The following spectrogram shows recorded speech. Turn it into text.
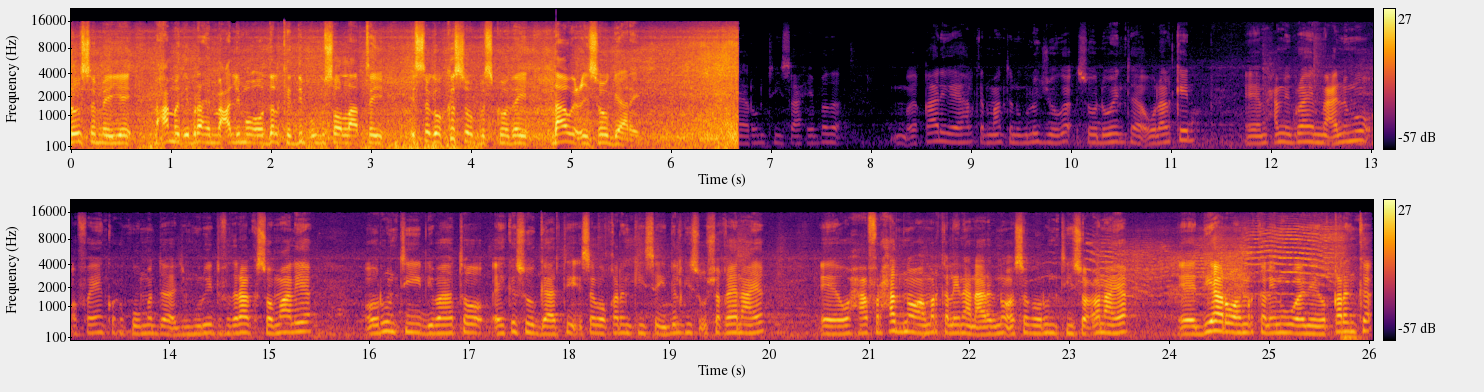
loo sameeyey maxamed ibraahim macalimow oo dalka dib ugu soo laabtay isagoo ka soo buskooday dhaawacii soo gaaray. Maxamed ibraahim macalimow afhayeenka xukuumadda jamhuuriyadda federaalk soomaaliya oo runtii dhibaato ay ka soo gaartay isagoo qarankiisa iyo dalkiisa u shaqeynaya waxaa farxadno ah mar inaan aragno isagoo runtii soconaya diyaar u ah mar kale inuu adeego qaranka.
